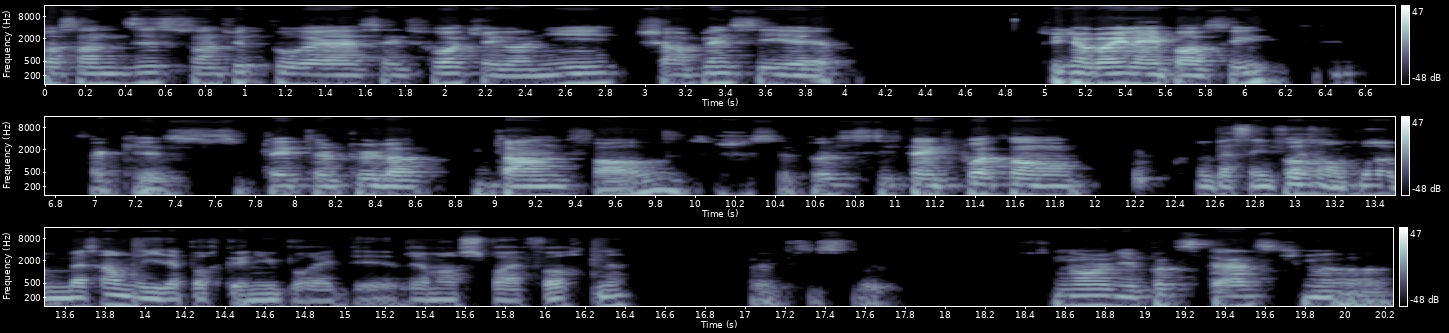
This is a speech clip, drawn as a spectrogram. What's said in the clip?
70-68 pour euh, Sainte-Foy qui a gagné. Champlain, c'est euh, ceux qui ont gagné l'année passée. Fait que c'est peut-être un peu leur downfall. Je sais pas si Sainte-Foy sont, fois, ils sont pas. Il me semble qu'il n'est pas reconnu pour être euh, vraiment super forte, là. fait que c'est ça. Sinon, il n'y a pas de stats qui m'a...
